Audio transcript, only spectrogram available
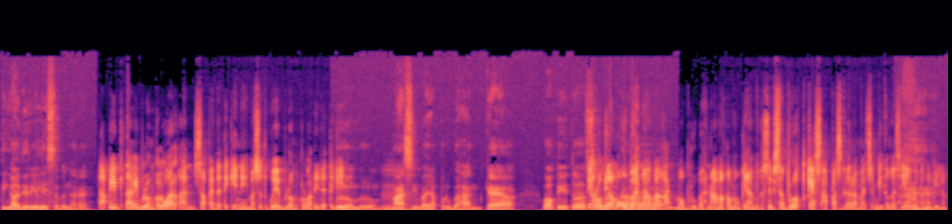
tinggal dirilis sebenarnya. Tapi tapi belum keluar kan sampai detik ini. Maksud gue belum keluar di detik Belum, ini. belum. Masih banyak perubahan. Kayak waktu itu Itu yang lo bilang mau ubah uh, nama kan, mau berubah nama kemungkinan bisa bisa broadcast apa segala macam gitu gak sih yang lo pernah bilang?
